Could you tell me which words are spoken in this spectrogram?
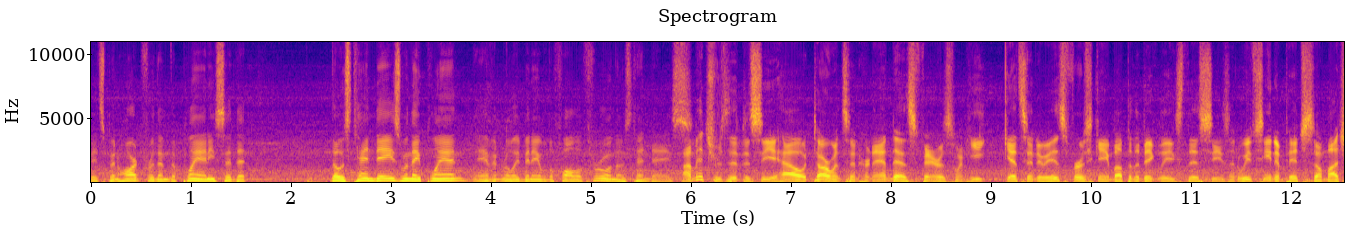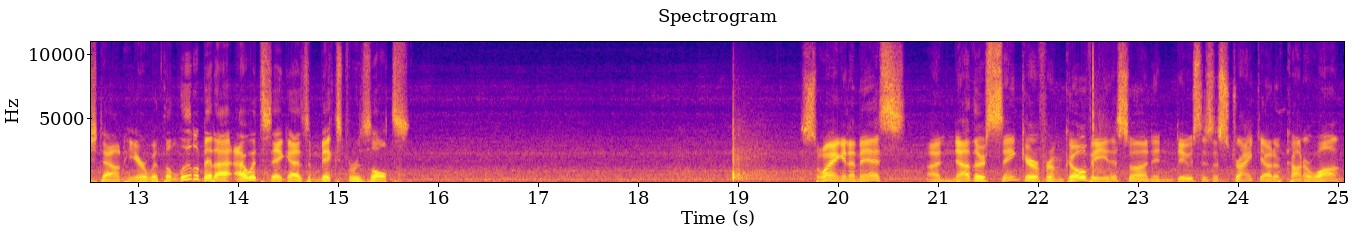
it's been hard for them to plan. He said that those 10 days when they plan, they haven't really been able to follow through on those 10 days. I'm interested to see how Darwinzon Hernandez fares when he gets into his first game up in the big leagues this season. We've seen him pitch so much down here with a little bit, I, I would say, guys, mixed results. Swing and a miss. Another sinker from Covey. This one induces a strikeout of Connor Wong.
